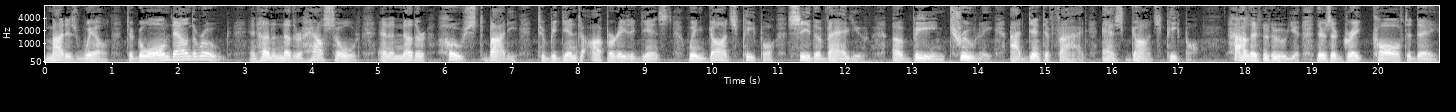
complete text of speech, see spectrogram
might as well to go on down the road and hunt another household and another host body to begin to operate against when God's people see the value of being truly identified as God's people. Hallelujah. There's a great call today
